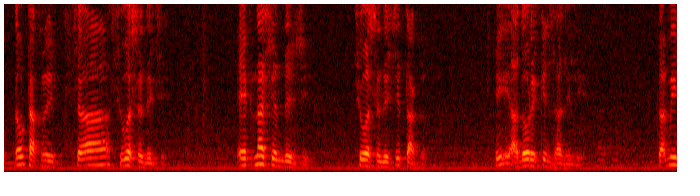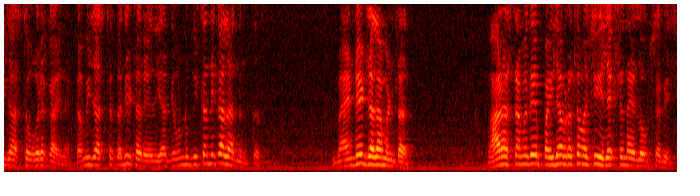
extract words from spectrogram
उद्धव ठाकरेच्या शिवसेनेची. एकनाथ शिंदेची शिवसेनेची ताकद. ही अधोरेखित झालेली आहे. कमी जास्त वगैरे काय नाही. कमी जास्त कधी ठरेल? या निवडणुकीच्या निकालानंतर. मॅन्डेट ज्याला म्हणतात. महाराष्ट्रामध्ये पहिल्या प्रथम अशी इलेक्शन आहे लोकसभेची.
